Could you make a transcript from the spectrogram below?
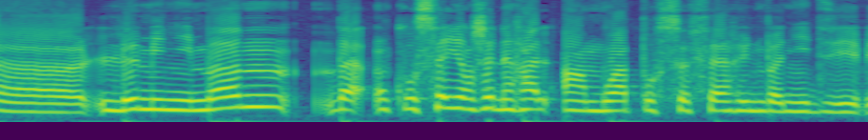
Euh, le minimum, bah, on conseille en général un mois pour se faire une bonne idée.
